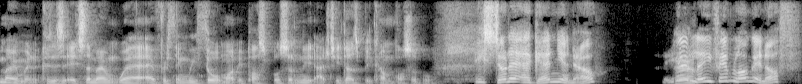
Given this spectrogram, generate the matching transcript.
moment because it's, it's the moment where everything we thought might be possible suddenly actually does become possible. He's done it again, you know. You yeah. leave him long enough.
